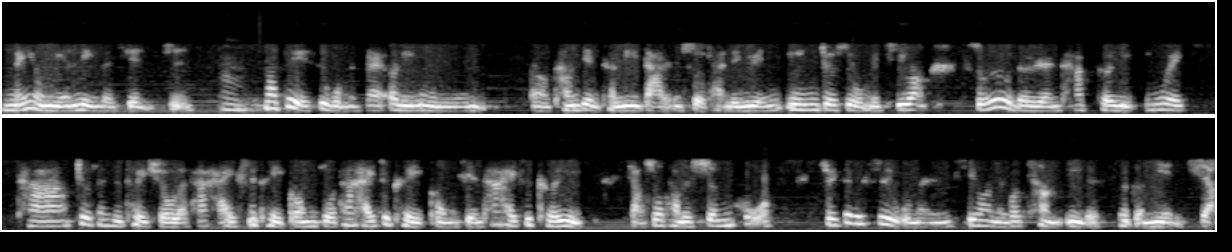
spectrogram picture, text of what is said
没有年龄的限制。嗯，那这也是我们在二零一五年呃康健成立大人社团的原因，就是我们希望所有的人他可以因为。他就算是退休了，他还是可以工作，他还是可以贡献，他还是可以享受他的生活。所以这个是我们希望能够倡议的四个面向，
